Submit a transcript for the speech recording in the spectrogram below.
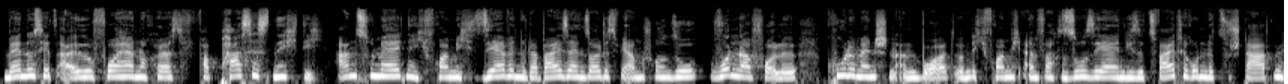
Wenn du es jetzt also vorher noch hörst, verpasse es nicht, dich anzumelden. Ich freue mich sehr, wenn du dabei sein solltest. Wir haben schon so wundervolle, coole Menschen an Bord und ich freue mich einfach so sehr, in diese zweite Runde zu starten,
